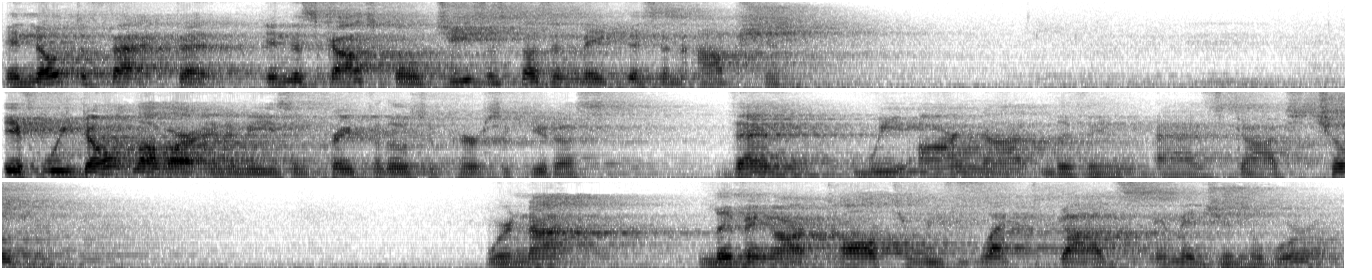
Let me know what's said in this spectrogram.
And note the fact that in this gospel, Jesus doesn't make this an option. If we don't love our enemies and pray for those who persecute us, then we are not living as God's children. We're not living our call to reflect God's image in the world.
